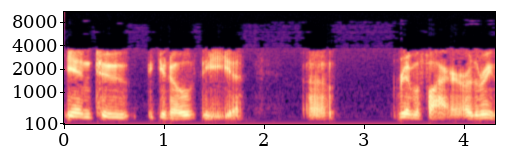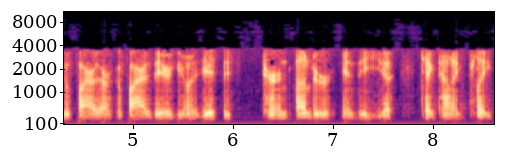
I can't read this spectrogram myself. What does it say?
into you know the uh, uh, rim of fire or the ring of fire, the arc of fire. There, you know, it, it's turned under in the uh, tectonic plate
